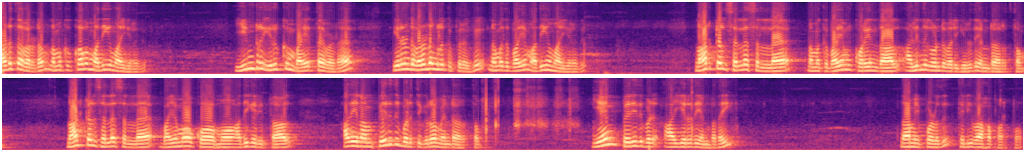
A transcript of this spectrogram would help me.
அடுத்த வருடம் நமக்கு கோபம் அதிகமாகிறது. இன்று இருக்கும் பயத்தை விட இரண்டு வருடங்களுக்கு பிறகு நமது பயம் அதிகமாகிறது. நாட்கள் செல்ல செல்ல நமக்கு பயம் குறைந்தால் அழிந்து கொண்டு வருகிறது என்ற அர்த்தம். நாட்கள் செல்ல செல்ல பயமோ கோபமோ அதிகரித்தால் அதை நாம் பெரிதுபடுத்துகிறோம் என்ற அர்த்தம். ஏன் பெரிது ஆகிறது என்பதை நாம் இப்பொழுது தெளிவாக பார்ப்போம்.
